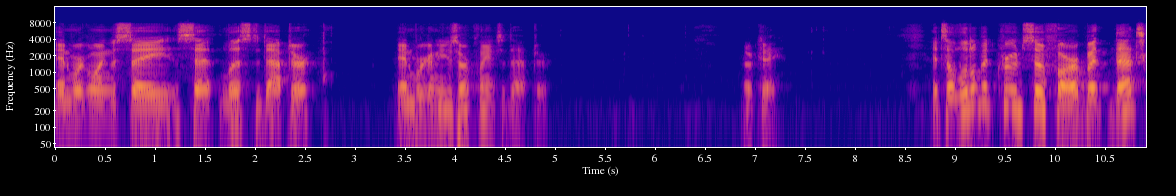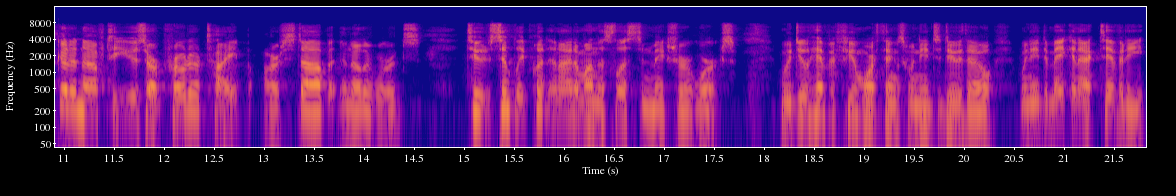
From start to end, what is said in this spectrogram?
and we're going to say set list adapter, and we're going to use our plant adapter. Okay. It's a little bit crude so far, but that's good enough to use our prototype, our stub, in other words, to simply put an item on this list and make sure it works. We do have a few more things we need to do though. We need to make an activity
